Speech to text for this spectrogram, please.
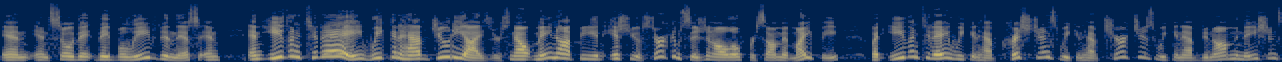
and, and so they, they believed in this. And, and even today, we can have Judaizers. Now, it may not be an issue of circumcision, although for some it might be, but even today, we can have Christians, we can have churches, we can have denominations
